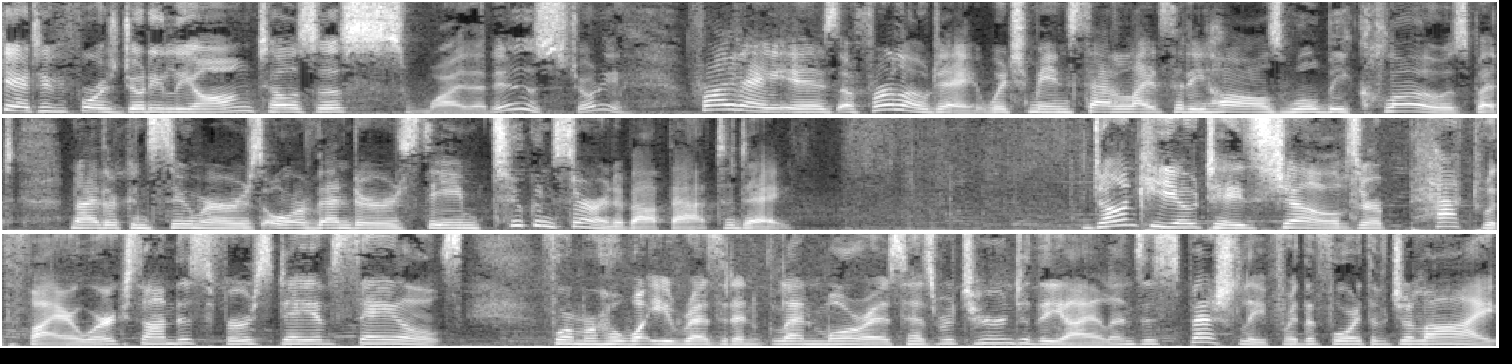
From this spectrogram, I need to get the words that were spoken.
KITV4's Jody Leong tells us why that is. Jody. Friday is a furlough day, which means satellite city halls will be closed, but neither consumers or vendors seem too concerned about that today. Don Quijote's shelves are packed with fireworks on this first day of sales. Former Hawaii resident Glenn Morris has returned to the islands especially for the 4th of July.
